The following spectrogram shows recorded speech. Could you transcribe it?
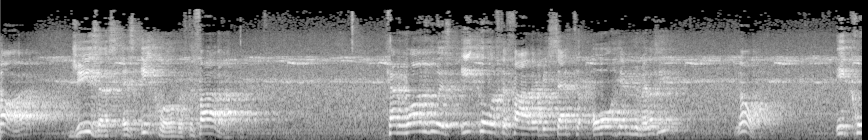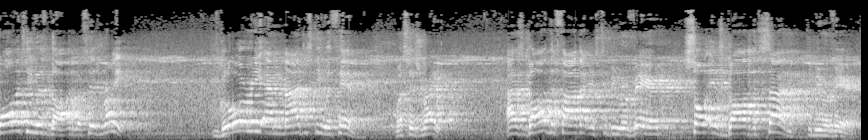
God, Jesus is equal with the Father. Can one who is equal with the Father be said to owe him humility? No. Equality with God was his right. Glory and majesty with him was his right. As God the Father is to be revered, so is God the Son to be revered.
